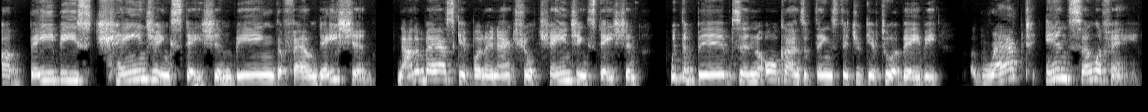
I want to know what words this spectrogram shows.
a baby's changing station being the foundation, not a basket, but an actual changing station with the bibs and all kinds of things that you give to a baby wrapped in cellophane.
